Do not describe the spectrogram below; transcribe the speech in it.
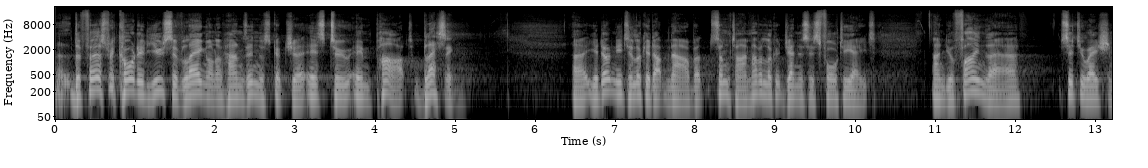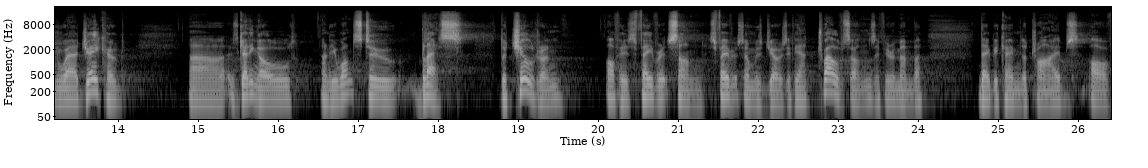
the first recorded use of laying on of hands in the scripture is to impart blessing. Uh, you don't need to look it up now, but sometime have a look at Genesis 48, and you'll find there a situation where Jacob uh, is getting old and he wants to bless the children of his favorite son. His favorite son was Joseph. He had 12 sons, if you remember. They became the tribes of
